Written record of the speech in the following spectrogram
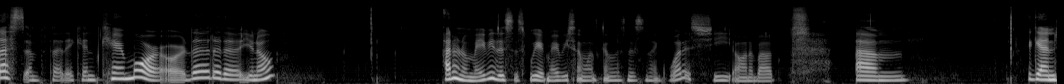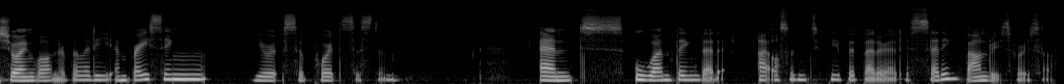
less empathetic and care more, or da da da, you know? I don't know, maybe this is weird. Maybe someone's going to listen to this and like, what is she on about? Um, again, showing vulnerability, embracing your support system. And one thing that I also need to be a bit better at is setting boundaries for yourself.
